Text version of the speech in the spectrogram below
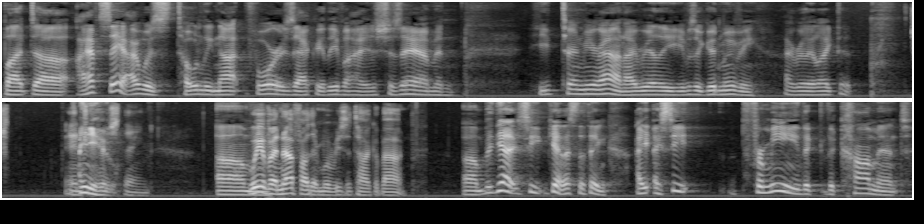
But uh, I have to say, I was totally not for Zachary Levi as Shazam, and he turned me around. I really, it was a good movie. I really liked it. Interesting. we have enough other movies to talk about. Um, but yeah, see, yeah, that's the thing. I, I see. For me, the the comment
